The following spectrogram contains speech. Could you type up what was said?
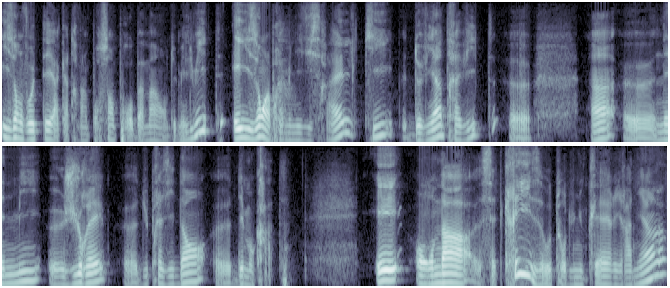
Ils ont voté à 80% pour Obama en 2008, et ils ont un Premier ministre d'Israël qui devient très vite un, ennemi juré du président démocrate. Et on a cette crise autour du nucléaire iranien,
